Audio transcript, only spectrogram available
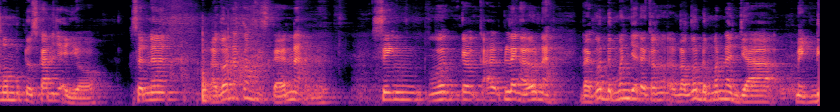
memutuskan aja iyo. Sana raga nak konsisten nak. Sing pilih nggak nah. Raga demen jadi raga demen aja McD.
